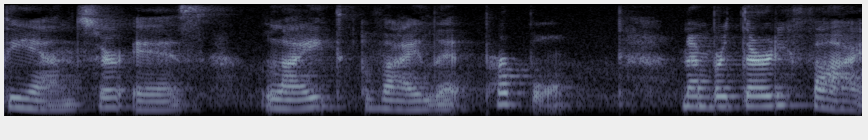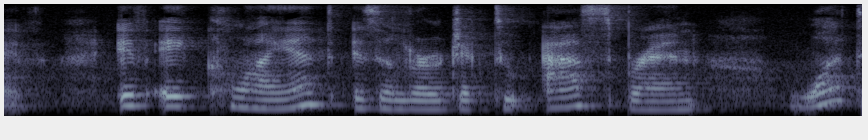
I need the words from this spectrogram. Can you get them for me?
The answer is light violet purple. Number 35. If a client is allergic to aspirin, what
